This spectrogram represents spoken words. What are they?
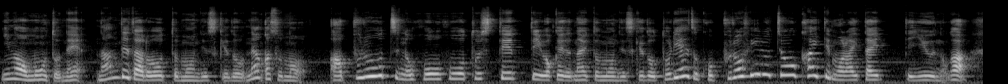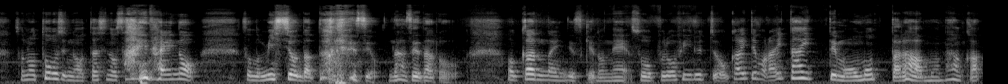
今思うとねなんでだろうって思うんですけどなんかそのアプローチの方法としてっていうわけじゃないと思うんですけどとりあえずこうプロフィール帳を書いてもらいたいっていうのがその当時の私の最大の そのミッションだったわけですよ。なぜだろう。わかんないんですけどね。そうプロフィール帳を書いてもらいたいっても思ったらもうなんか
